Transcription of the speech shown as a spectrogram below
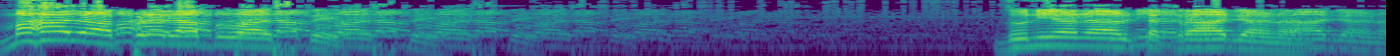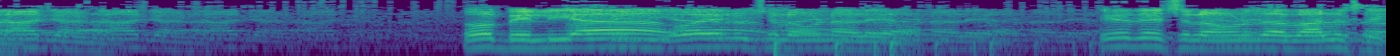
محض اپنے رب واسطے دنیا نال ٹکرا جانا وہ بےلیا وہ چلا یہ چلا ول سے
